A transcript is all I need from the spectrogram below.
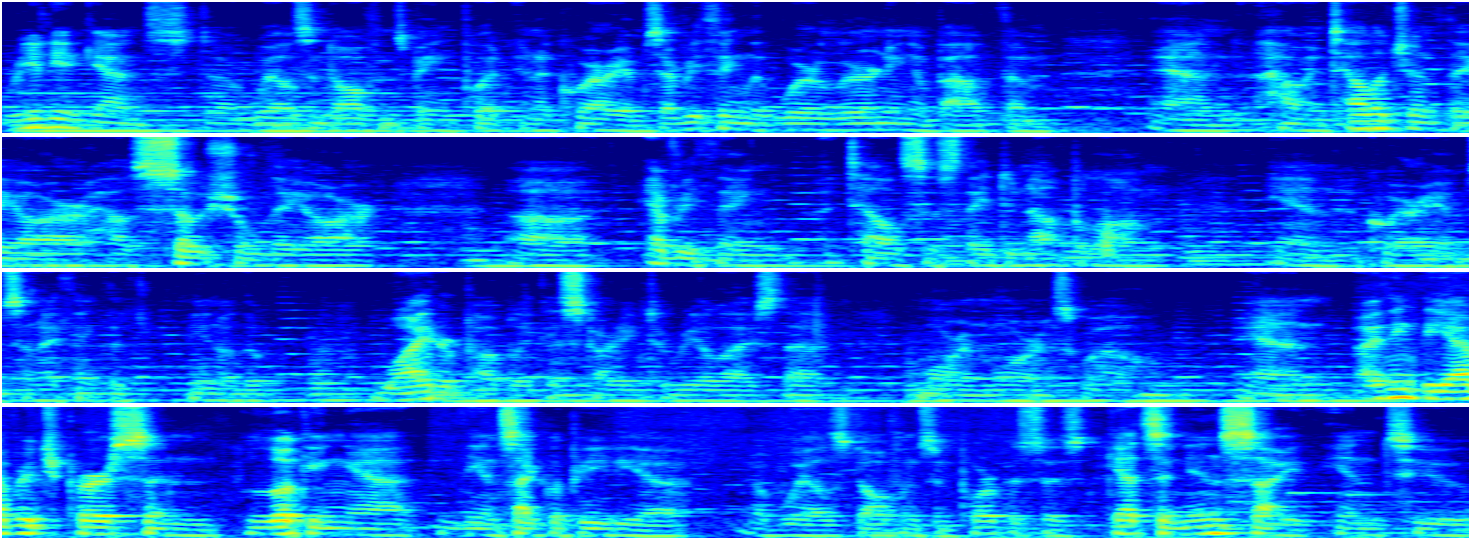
really against uh, whales and dolphins being put in aquariums. Everything that we're learning about them and how intelligent they are, how social they are, uh, everything tells us they do not belong in aquariums. And I think that, wider public is starting to realize that more and more as well. And I think the average person looking at the encyclopedia of whales, dolphins, and porpoises, gets an insight into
